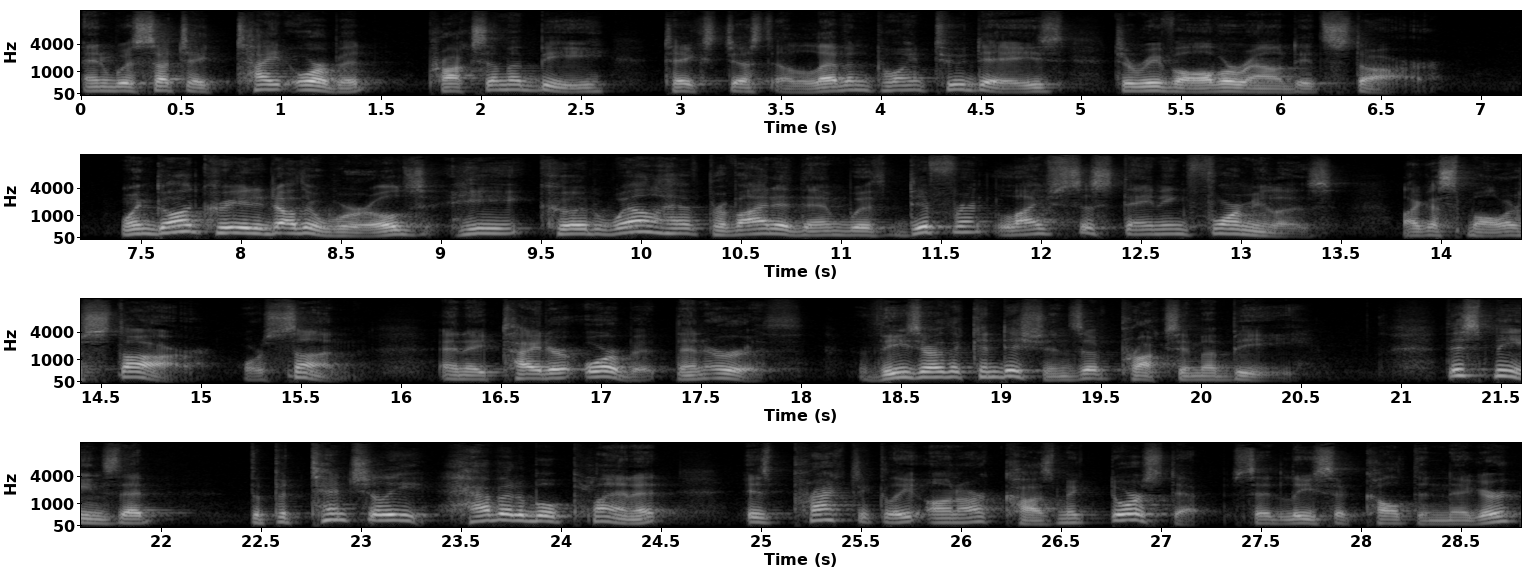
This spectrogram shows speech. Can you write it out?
And with such a tight orbit, Proxima b takes just 11.2 days to revolve around its star. When God created other worlds, He could well have provided them with different life sustaining formulas, like a smaller star or sun, and a tighter orbit than Earth. These are the conditions of Proxima b. This means that the potentially habitable planet is practically on our cosmic doorstep, said Lisa Kaltenegger,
